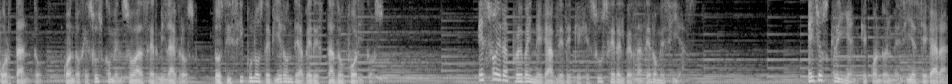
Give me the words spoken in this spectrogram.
Por tanto, cuando Jesús comenzó a hacer milagros, los discípulos debieron de haber estado eufóricos. Eso era prueba innegable de que Jesús era el verdadero Mesías. Ellos creían que cuando el Mesías llegara,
